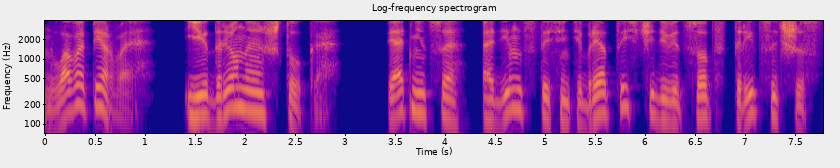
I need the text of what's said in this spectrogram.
Глава первая. Ядреная штука. Пятница, 11 сентября 1936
